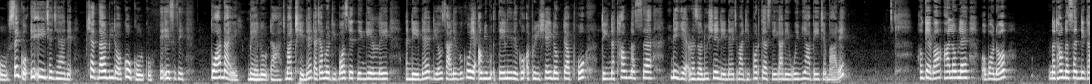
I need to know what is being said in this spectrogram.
ဟိုစိတ်ကိုအေးအေးချမ်းချမ်းနဲ့ ဖြတ်တန်းပြီးတော့ကိုယ့်ကိုယ်ကိုအေးအေးဆေးဆေးသွားနိုင်မယ်လို့ဒါကျွန်မထင်တယ်ဒါကြောင့်မလို့ဒီ positive thinking လေးအနေနဲ့ဒီဥစ္စာလေးကိုကိုယ့်ရဲ့အောင်မြင်မှုအသေးလေးတွေကို appreciate လုပ်တတ်ဖို့ဒီ2022ရဲ့ resolution အနေနဲ့ကျွန်မဒီ podcast လေးကနေဝင်မြပေးချင်ပါတယ်ဟုတ်ကဲ့ပါအားလုံးလဲဟိုပေါ့နော်2022က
